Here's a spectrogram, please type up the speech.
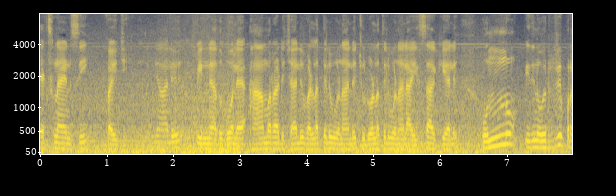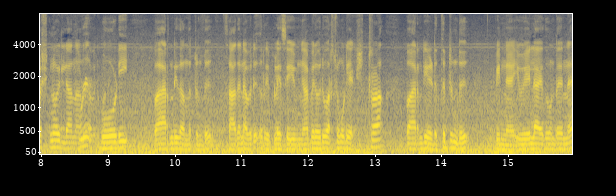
X nine C five G കഴിഞ്ഞാൽ പിന്നെ അതുപോലെ ഹാമർ അടിച്ചാൽ വെള്ളത്തിൽ വീണാൽ ചുടുവെള്ളത്തിൽ വീണാൽ ഐസാക്കിയാൽ ഒന്നും ഇതിനൊരു പ്രശ്നവും ഇല്ല എന്നാണ് ബോഡി വാറണ്ടി തന്നിട്ടുണ്ട്. സാധനം അവർ റീപ്ലേസ് ചെയ്യും. ഞാൻ പിന്നെ ഒരു വർഷം കൂടി എക്സ്ട്രാ വാറണ്ടി എടുത്തിട്ടുണ്ട്. പിന്നെ യു എയിലായതുകൊണ്ട് തന്നെ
